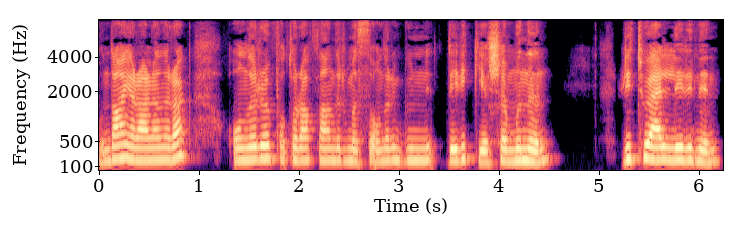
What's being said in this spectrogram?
bundan yararlanarak onları fotoğraflandırması, onların gündelik yaşamının, ritüellerinin,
